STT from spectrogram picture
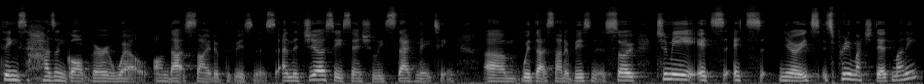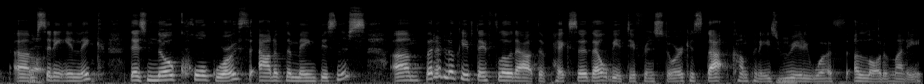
Things hasn't gone very well on that side of the business, and they're just essentially stagnating um, with that side of business. So to me, it's it's you know it's, it's pretty much dead money um, sitting in Link. There's no core growth out of the main business. Um, but look, if they float out the PEXA, that will be a different story because that company is really worth a lot of money.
